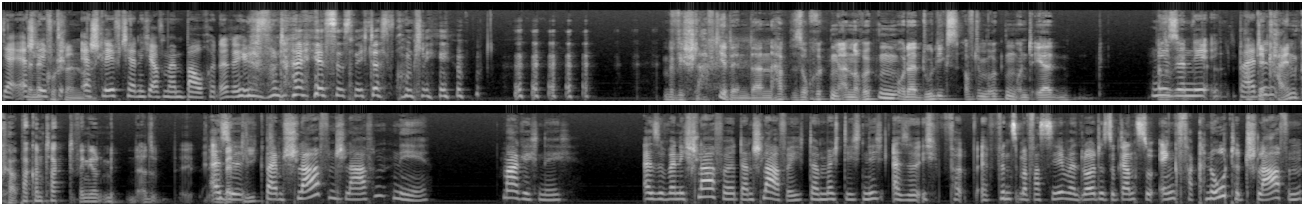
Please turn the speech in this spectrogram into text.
Ja, er er schläft, er mag. schläft ja nicht auf meinem Bauch in der Regel, von daher ist es nicht das Problem. Aber wie schlaft ihr denn dann? Habt so Rücken an Rücken oder du liegst auf dem Rücken und er. Nee, also, so nee, äh, Habt beide. ihr keinen Körperkontakt, wenn ihr mit, also, äh, im also Bett liegt? beim Schlafen, schlafen? Nee. Mag ich nicht. Also wenn ich schlafe, dann schlafe ich. Dann möchte ich nicht, also ich finde es immer faszinierend, wenn Leute so ganz so eng verknotet schlafen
